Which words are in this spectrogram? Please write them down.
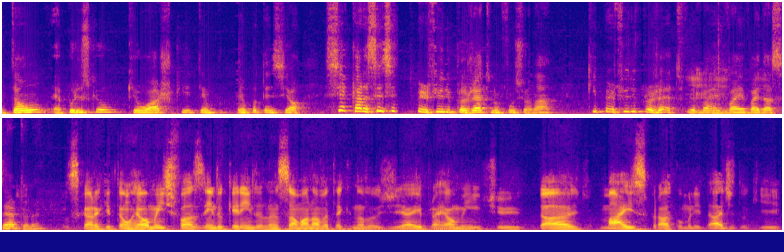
Então, é por isso que eu, que eu acho que tem, tem potencial. Se, cara, se esse perfil de projeto não funcionar, que perfil de projeto vai, vai, vai dar certo, né? Os caras que estão realmente fazendo, querendo lançar uma nova tecnologia aí pra realmente dar mais pra comunidade do que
